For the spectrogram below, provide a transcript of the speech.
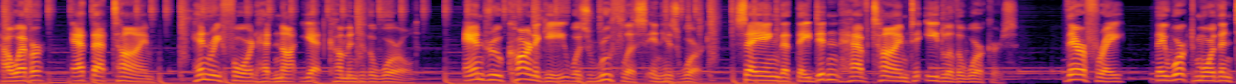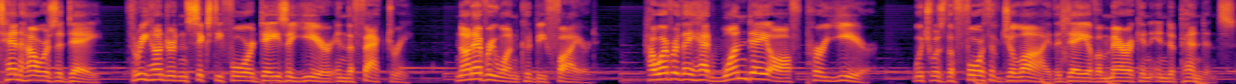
However, at that time, Henry Ford had not yet come into the world. Andrew Carnegie was ruthless in his work, saying that they didn't have time to idle the workers. Therefore, they worked more than 10 hours a day 364 days a year in the factory. Not everyone could be fired. However, they had one day off per year, which was the 4th of July, the day of American independence.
